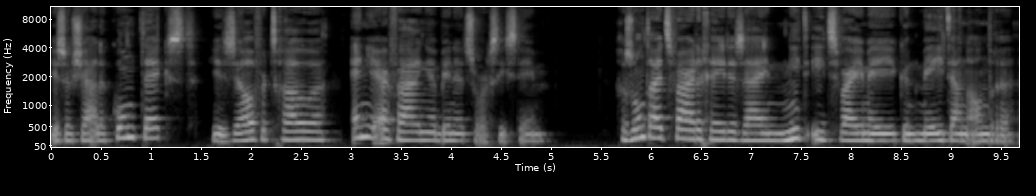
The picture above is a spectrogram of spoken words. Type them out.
je sociale context, je zelfvertrouwen en je ervaringen binnen het zorgsysteem. Gezondheidsvaardigheden zijn niet iets waar je mee je kunt meten aan anderen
